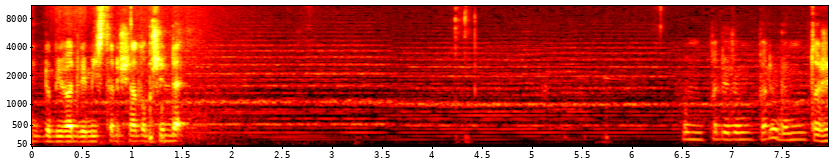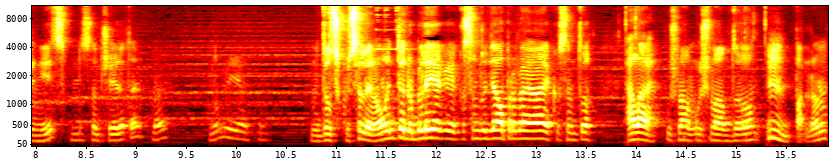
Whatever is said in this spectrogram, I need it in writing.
dobývat dvě místa, když na to přijde. Takže nic, nic nepřijedete, ne? No jako. My to zkusili, no, oni to dobili, jak, jako jsem to dělal prvé, jako jsem to... Hele, už mám, už mám to, pardon,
